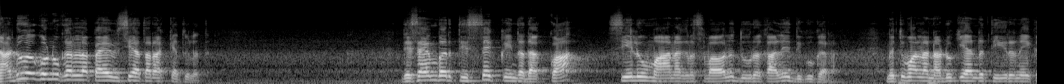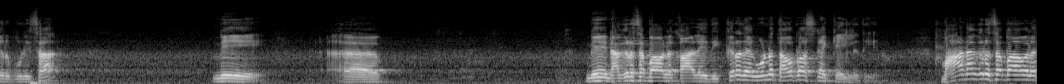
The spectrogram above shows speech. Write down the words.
නඩුව ගොනු කරලා පැය 24ක් ඇතුළත දෙසැම්බර් 31 වෙනිදා දක්වා සියලු මහනගර සභාවල දූර කාලය දිගු කරා. මෙතුමාලා නඩු කියන්න තීරණය කරපු නිසා මේ මේ නගර සභාවල කාලය දික් කර දැන් ඔන්න තව ප්‍රශ්නයක් ඇවිල්ලා තියෙනවා. මහනගර සභාවල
